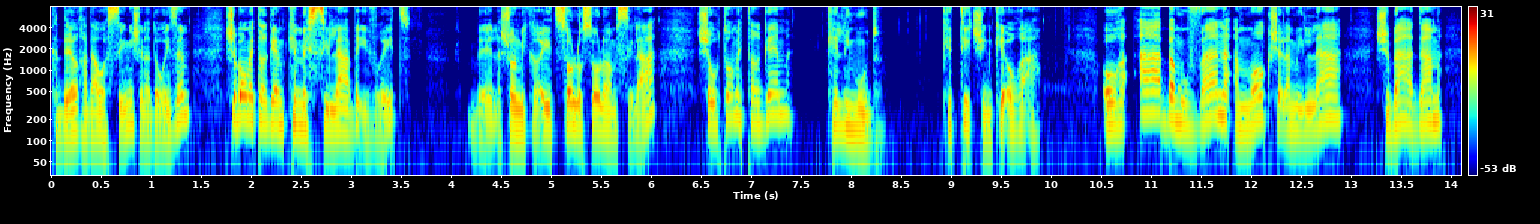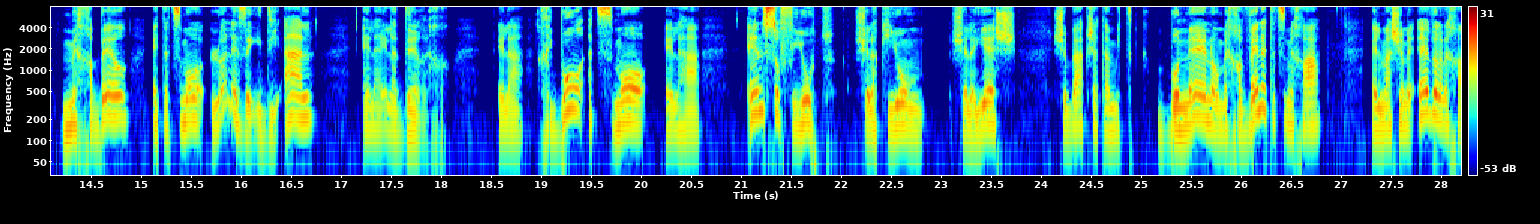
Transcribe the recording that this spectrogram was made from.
כדרך הדאו הסיני של הדאואיזם, שבו הוא מתרגם כמסילה בעברית, בלשון מקראית סולו סולו המסילה, שאותו מתרגם כלימוד, כטיצ'ין, כהוראה. הוראה במובן העמוק של המילה שבה האדם מחבר את עצמו לא אל איזה אידיאל, אלא אל הדרך. אל החיבור עצמו, אל האינסופיות של הקיום, של היש, שבה כשאתה מתבונן או מכוון את עצמך אל מה שמעבר לך,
